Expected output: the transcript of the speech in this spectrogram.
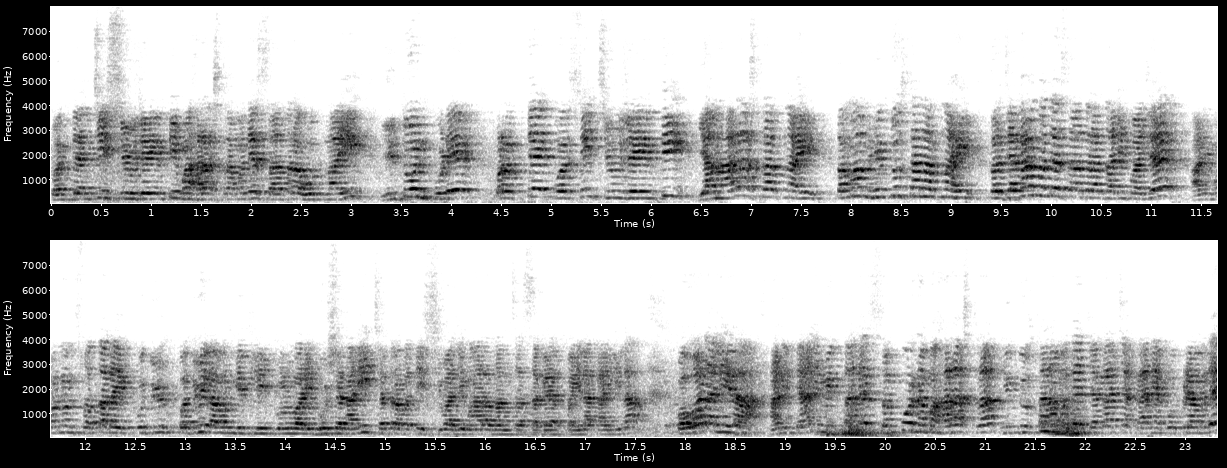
पण त्यांची शिवजयंती महाराष्ट्रामध्ये साजरा होत नाही. इथून पुढे प्रत्येक वर्षी शिवजयंती या महाराष्ट्रात नाही तमाम हिंदुस्थानात नाही तर जगामध्ये साजरा झाली पाहिजे. आणि म्हणून स्वतःला एक पदवी पदवी लावून घेतली गुणवारी भूषण आणि छत्रपती शिवाजी महाराजांचा सगळ्यात पहिला काय लिहिला? पवाडा लिहिला. आणि त्या निमित्ताने संपूर्ण महाराष्ट्रात हिंदुस्थानामध्ये जगाच्या कान्याकोपऱ्यामध्ये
